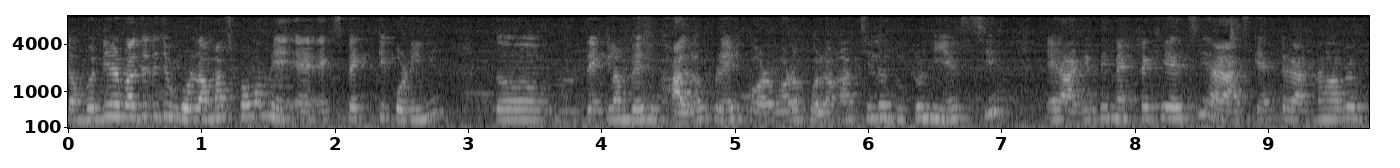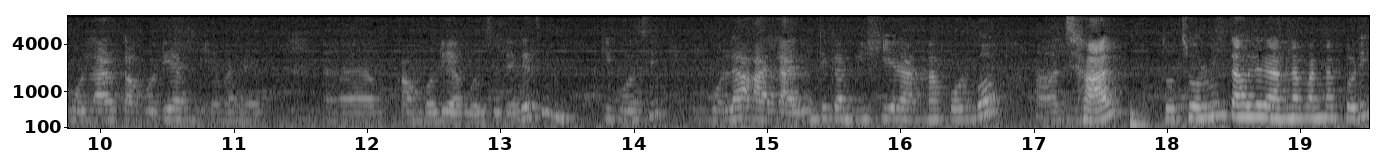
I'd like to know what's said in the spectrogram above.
কম্বোডিয়ার বাজারে যে ভোলা মাছ পাবো আমি এক্সপেক্টই করিনি। তো দেখলাম বেশ ভালো ফ্রেশ বড় বড় ভোলা মাছ ছিল। দুটো নিয়ে এসেছি। এর আগের দিন একটা খেয়েছি আর আজকে একটা রান্না হবে ভোলা আর কাম্বোডিয়া মানে কাম্বোডিয়া বলছি, দেখেছেন? কি বলছি? গোলা আর লাইলন টিকা মিশিয়ে রান্না করব ঝাল। তো চলুন তাহলে রান্না বান্না করি।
